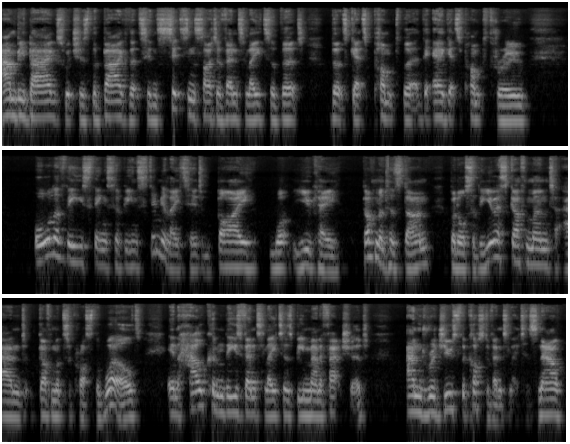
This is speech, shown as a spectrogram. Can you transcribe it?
Ambu bags, which is the bag that's in sits inside a ventilator that that gets pumped, that the air gets pumped through. All of these things have been stimulated by what UK government has done, but also the US government and governments across the world in how can these ventilators be manufactured and reduce the cost of ventilators. Now,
